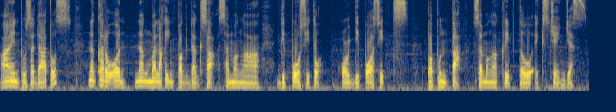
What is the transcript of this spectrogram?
Ayon po sa datos, nagkaroon ng malaking pagdagsa sa mga deposito or deposits papunta sa mga crypto exchanges.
